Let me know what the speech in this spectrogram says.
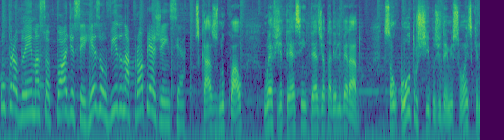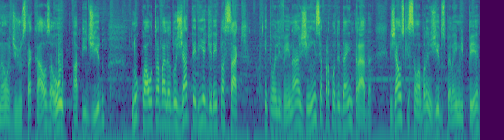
o problema só pode ser resolvido na própria agência. Os casos no qual o FGTS em tese já estaria liberado. São outros tipos de demissões, que não de justa causa ou a pedido, no qual o trabalhador já teria direito a saque. Então ele vem na agência para poder dar entrada. Já os que são abrangidos pela MP,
